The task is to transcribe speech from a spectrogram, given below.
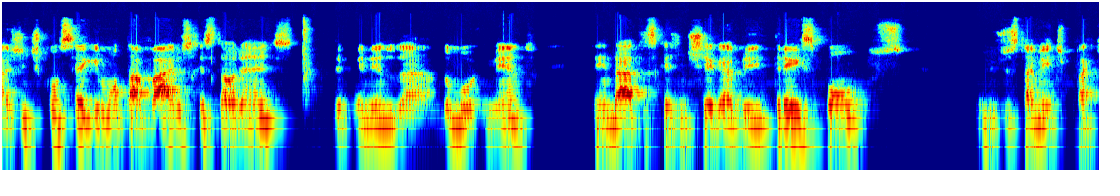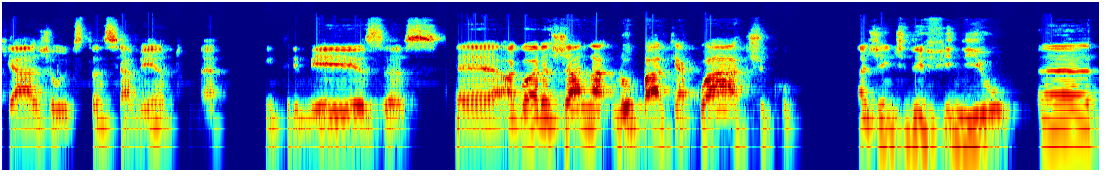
A gente consegue montar vários restaurantes, dependendo da, do movimento. Tem datas que a gente chega a abrir três pontos, justamente para que haja o distanciamento, né? Entre mesas. É, agora, já na, no parque aquático, a gente definiu é,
